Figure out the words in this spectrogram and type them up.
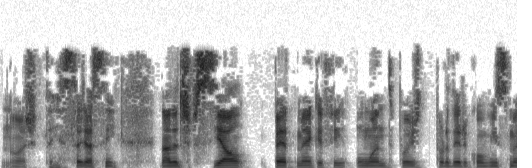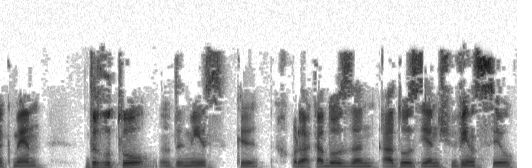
não acho que tenha, seja assim nada de especial. Pat McAfee, um ano depois de perder com Vince McMahon, derrotou o Miz, que recordar que há 12 anos, há 12 anos venceu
